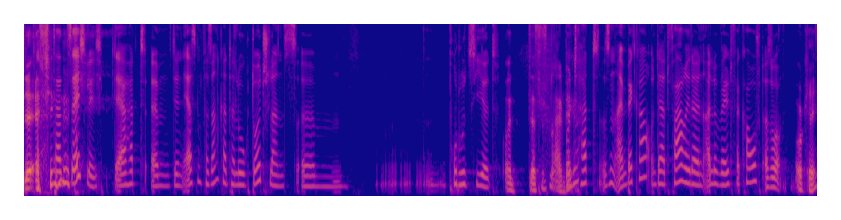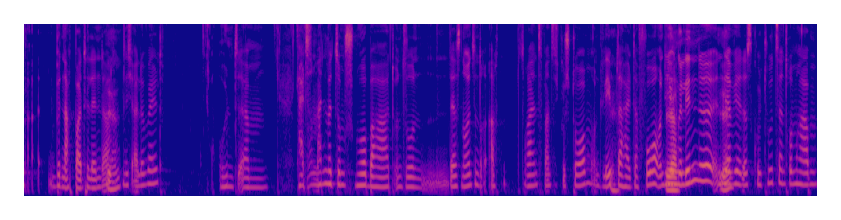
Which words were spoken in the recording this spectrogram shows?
Der erfindet. Tatsächlich. Der hat ähm, den ersten Versandkatalog Deutschlands ähm, produziert. Und das ist ein Einbäcker? Und hat, das ist ein Einbäcker und der hat Fahrräder in alle Welt verkauft, also Okay. benachbarte Länder, Ja. nicht alle Welt. Und ähm, halt so ein Mann mit so einem Schnurrbart und so, ein, der ist 1923 gestorben und lebte halt davor. Und die Ja. junge Linde, in Ja. der wir das Kulturzentrum haben,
